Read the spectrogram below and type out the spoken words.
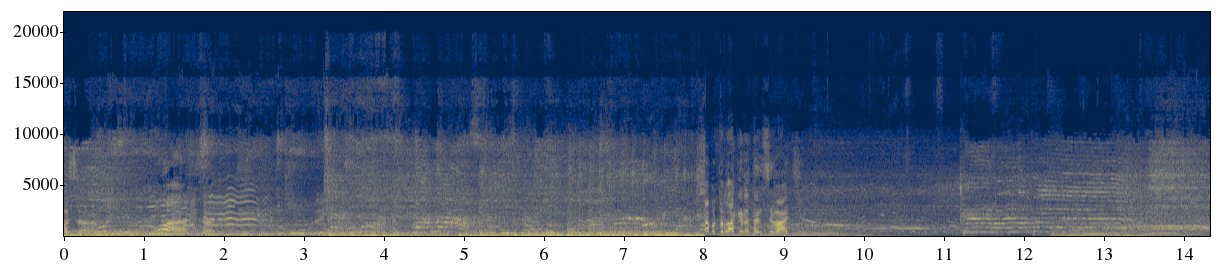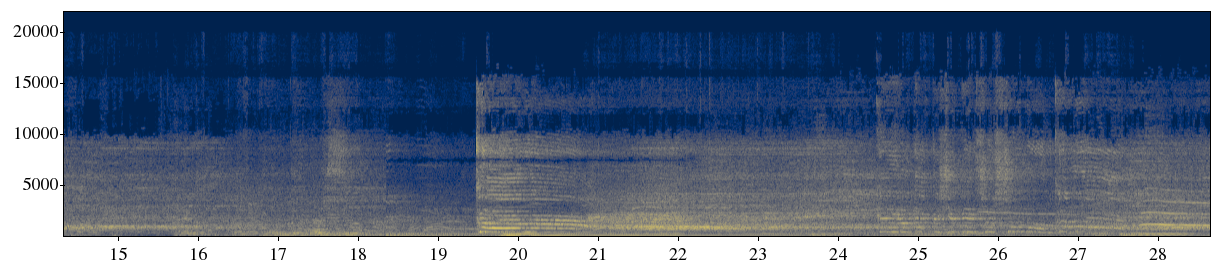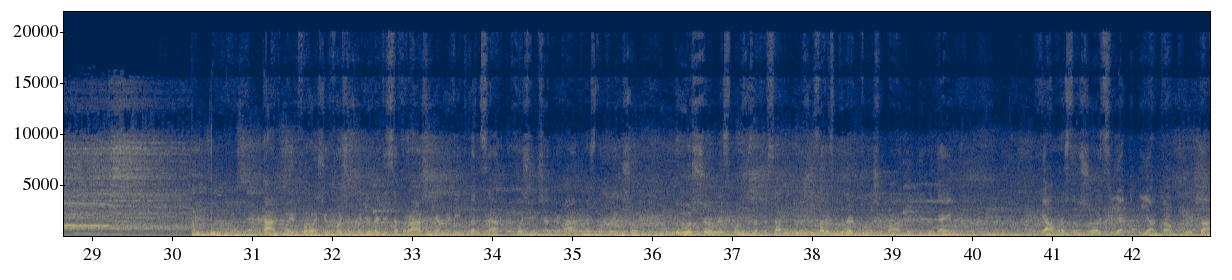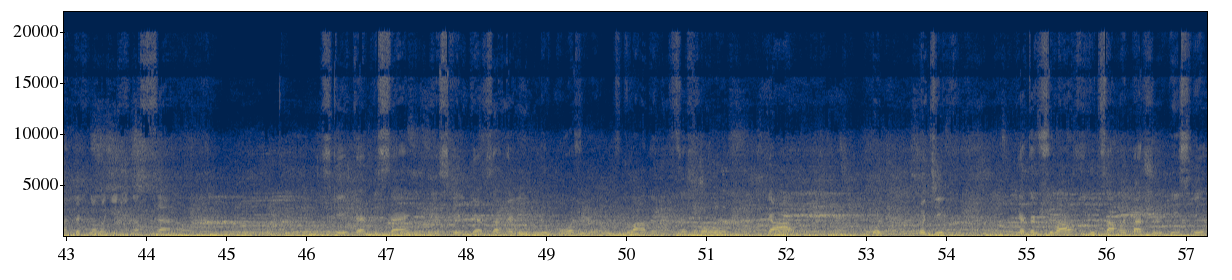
Боже! Боже! Я бутурлаки Так, мої хороші, хочу поділитися враженнями від концерту. Хоч він ще триває, просто вийшов, тому що не зможу записати, тому що зараз буде дуже багато людей. Я просто в шоці, як, яка крута технологічна сцена. Скільки пісень і скільки взагалі любові вкладено в це шоу. Я от, потік. Я танцював від самої першої пісні.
